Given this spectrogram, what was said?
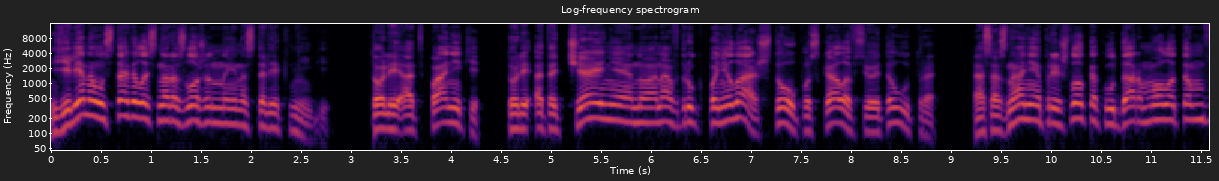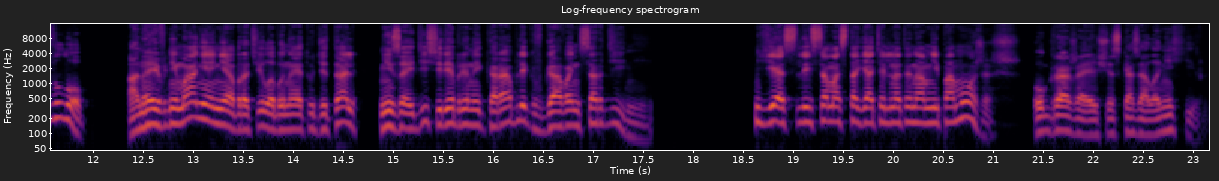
Елена уставилась на разложенные на столе книги. То ли от паники, то ли от отчаяния, но она вдруг поняла, что упускала все это утро. Осознание пришло, как удар молотом в лоб. Она и внимания не обратила бы на эту деталь, не зайди серебряный кораблик в гавань Сардинии. «Если самостоятельно ты нам не поможешь», — угрожающе сказала Нехир,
